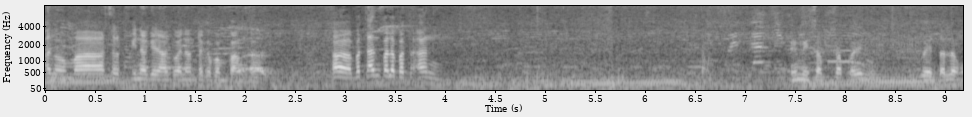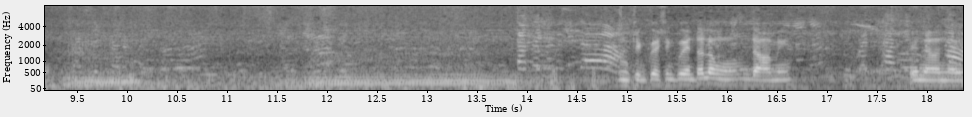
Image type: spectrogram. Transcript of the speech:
ano, masarap ginagawa ng taga Pampanga. Ah, bataan pala, bataan. Ay, may sap-sap ayun. oh. 50 lang. Mm, 50-50 lang oh, ang dami. Kay nanay.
